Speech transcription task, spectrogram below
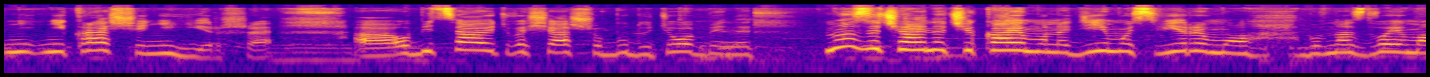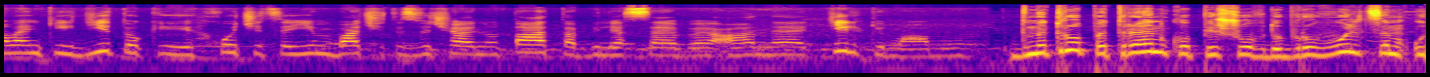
ні, ні, краще, ні гірше. А, обіцяють весь час, що будуть обміни. Ну, звичайно, чекаємо, надіємось, віримо, бо в нас двоє маленьких діток, і хочеться їм бачити, звичайно, тата біля себе, а не тільки маму. Дмитро Петренко пішов добровольцем у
